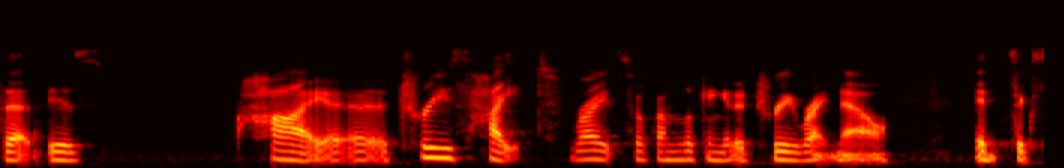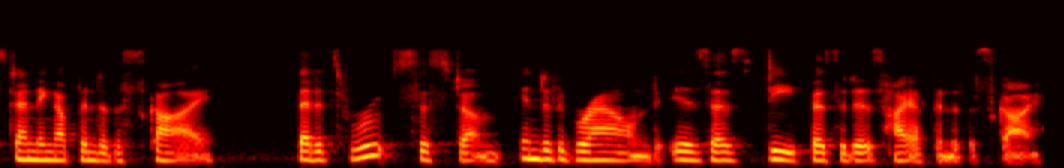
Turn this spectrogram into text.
that is high, a, a, tree's height, right? So if I'm looking at a tree right now, it's extending up into the sky that its root system into the ground is as deep as it is high up into the sky.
